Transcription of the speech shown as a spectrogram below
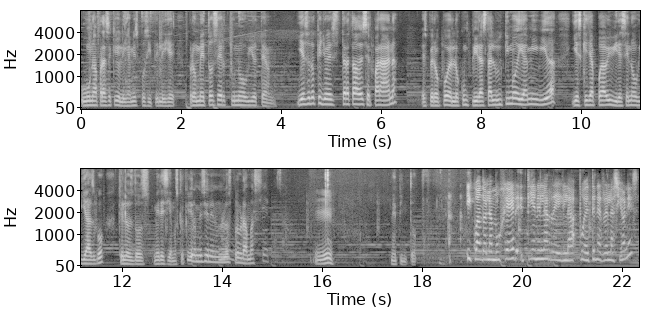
hubo una frase que yo le dije a mi esposita y le dije, prometo ser tu novio eterno. Y eso es lo que yo he tratado de ser para Ana. Espero poderlo cumplir hasta el último día de mi vida y es que ella pueda vivir ese noviazgo que los dos merecíamos. Creo que yo lo mencioné en uno de los programas. Sí, el pasado. Mm, me pintó. Y cuando la mujer tiene la regla, ¿puede tener relaciones?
